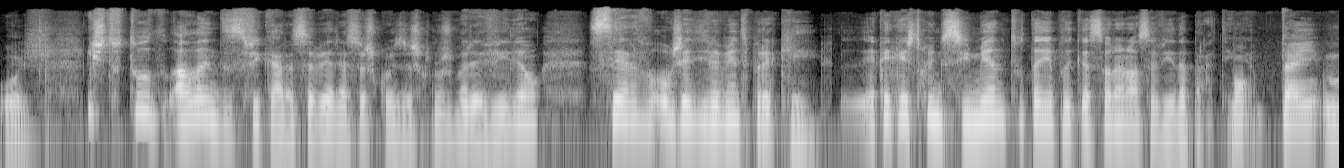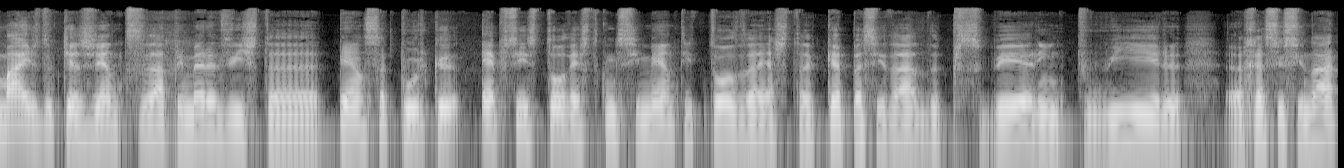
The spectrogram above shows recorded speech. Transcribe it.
hoje. Isto tudo, além de se ficar a saber essas coisas que nos maravilham, serve objetivamente para quê? O que é que este conhecimento tem aplicação na nossa vida prática? Bom, tem mais do que a gente à primeira vista pensa, porque é preciso todo este conhecimento e toda esta capacidade de perceber, intuir, eh, raciocinar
